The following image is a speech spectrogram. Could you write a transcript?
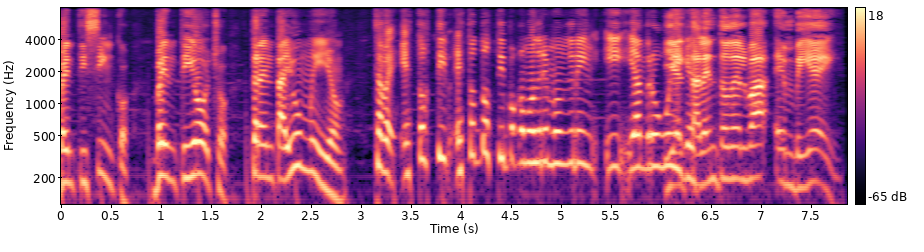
25, 28, 31 millones. ¿Sabes? Estos, estos dos tipos como Draymond Green y, y Andrew Y el Wiggins. talento del va NBA,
